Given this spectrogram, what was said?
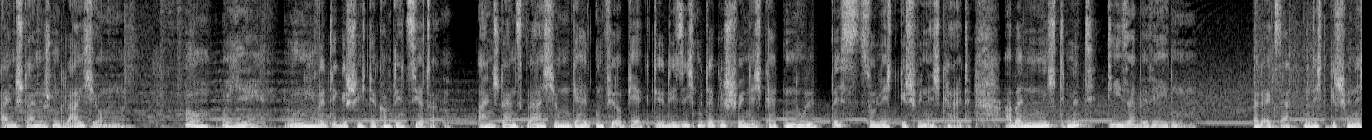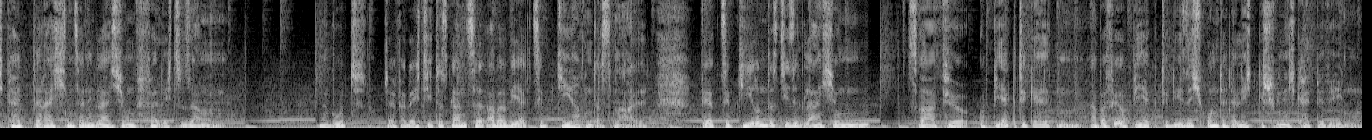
einsteinischen Gleichungen? Oh, oje, nun hier wird die Geschichte komplizierter. Einsteins Gleichungen gelten für Objekte, die sich mit der Geschwindigkeit 0 bis zur Lichtgeschwindigkeit, aber nicht mit dieser bewegen. Bei der exakten Lichtgeschwindigkeit brechen seine Gleichungen völlig zusammen. Na gut, sehr verdächtig das Ganze, aber wir akzeptieren das mal. Wir akzeptieren, dass diese Gleichungen zwar für Objekte gelten, aber für Objekte, die sich unter der Lichtgeschwindigkeit bewegen.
